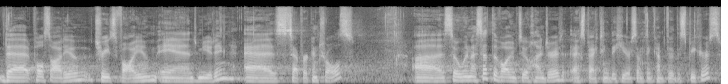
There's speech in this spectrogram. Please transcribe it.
that Pulse Audio treats volume and muting as separate controls. Uh, so when I set the volume to 100, expecting to hear something come through the speakers,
